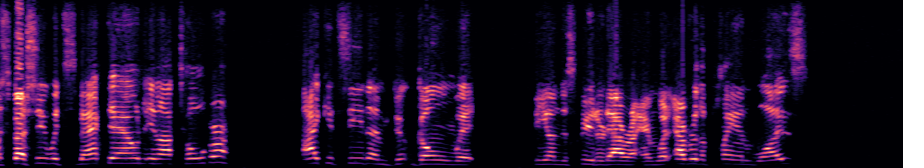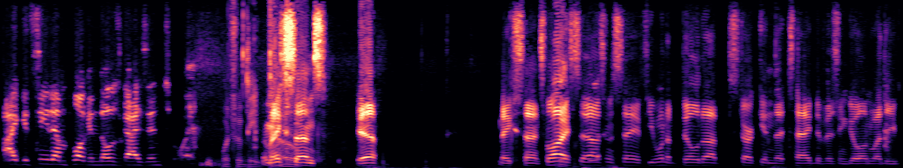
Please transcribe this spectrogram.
especially with SmackDown in October. I could see them do, going with the Undisputed Era and whatever the plan was. I could see them plugging those guys into it. which would be It makes sense. Yeah. Makes sense. Well, I said I was going to say if you want to build up, start getting the tag division going, whether you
